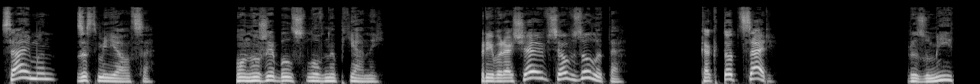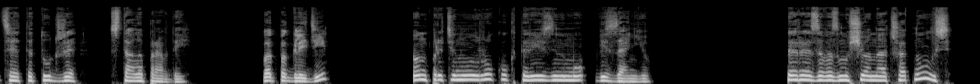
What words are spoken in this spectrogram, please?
Саймон засмеялся. Он уже был словно пьяный. «Превращаю все в золото, как тот царь!» Разумеется, это тут же стало правдой. «Вот погляди, он протянул руку к Терезиному вязанию. Тереза возмущенно отшатнулась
